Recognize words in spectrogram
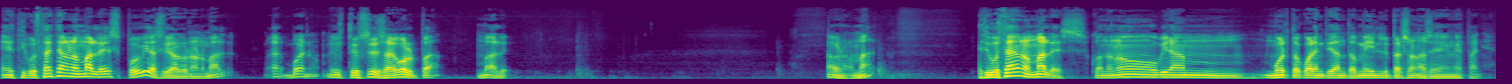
en circunstancias normales, pues hubiera sido algo normal. Eh, bueno, esto se agolpa, vale. Algo normal. En circunstancias normales, cuando no hubieran muerto cuarenta y tantos mil personas en España.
